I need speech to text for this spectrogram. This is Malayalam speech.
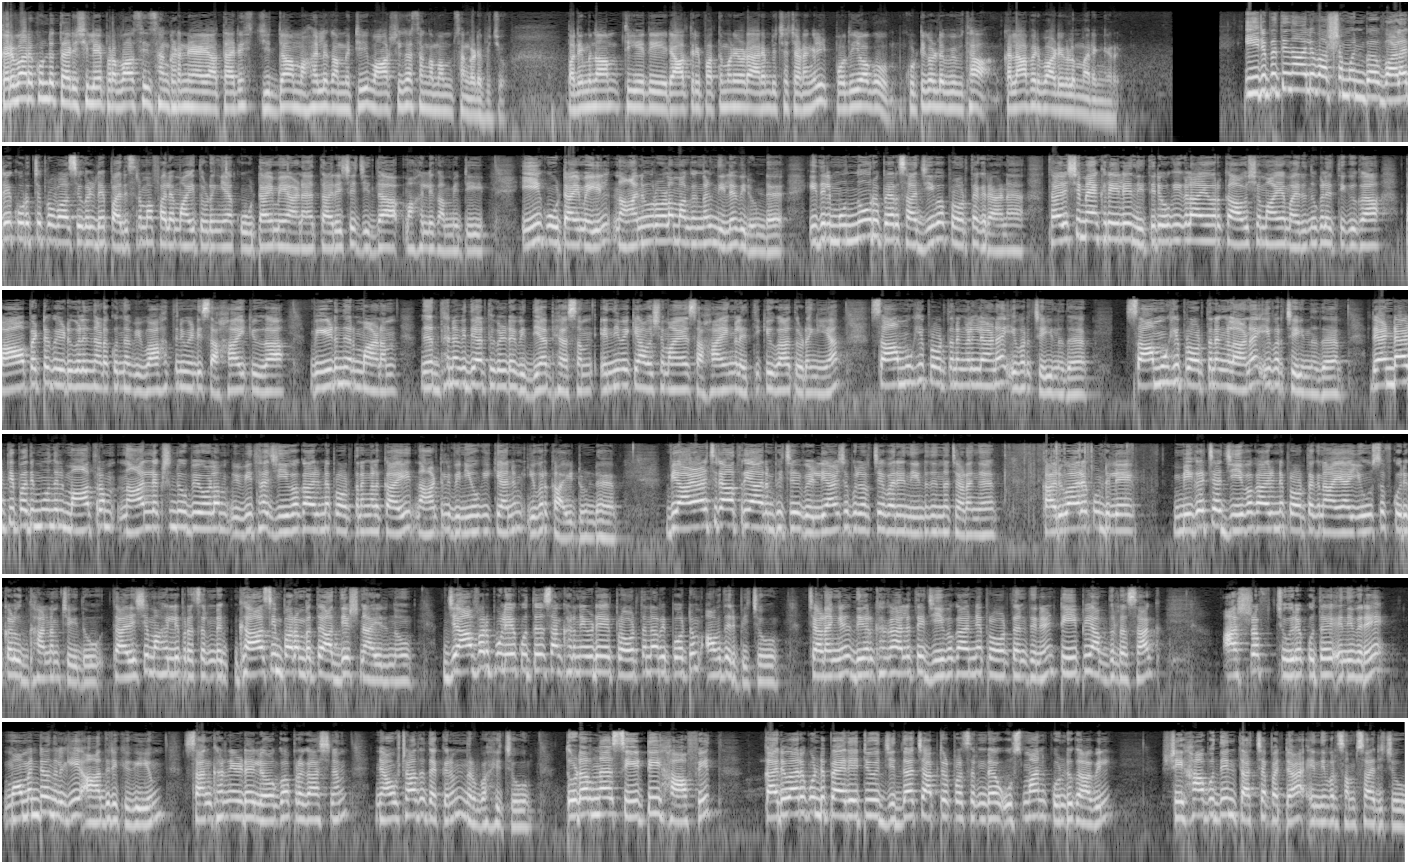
കരുവാരക്കുണ്ട് തരിശിലെ പ്രവാസി സംഘടനയായ തരിശ് ജിദ്ദ മഹൽ കമ്മിറ്റി വാർഷിക സംഗമം സംഘടിപ്പിച്ചു. പതിമൂന്നാം തീയതി രാത്രി പത്ത് മണിയോടെ ആരംഭിച്ച ചടങ്ങിൽ പൊതുയോഗവും കുട്ടികളുടെ വിവിധ കലാപരിപാടികളും അരങ്ങേറി. ഇരുപത്തിനാല് വർഷം മുൻപ് വളരെ കുറച്ച് പ്രവാസികളുടെ പരിശ്രമ ഫലമായി തുടങ്ങിയ കൂട്ടായ്മയാണ് തരിശ് ജിദ്ദ മഹൽ കമ്മിറ്റി. ഈ കൂട്ടായ്മയിൽ നാനൂറോളം അംഗങ്ങൾ നിലവിലുണ്ട്. ഇതിൽ മുന്നൂറ് പേർ സജീവ പ്രവർത്തകരാണ്. തരിശ് മേഖലയിലെ നിത്യരോഗികളായവർക്ക് ആവശ്യമായ മരുന്നുകൾ എത്തിക്കുക പാവപ്പെട്ട വീടുകളിൽ നടക്കുന്ന വിവാഹത്തിനു വേണ്ടി സഹായിക്കുക വീട് നിർമ്മാണം നിർധന വിദ്യാർത്ഥികളുടെ വിദ്യാഭ്യാസം എന്നിവയ്ക്ക് ആവശ്യമായ സഹായങ്ങൾ എത്തിക്കുക തുടങ്ങിയ സാമൂഹ്യ പ്രവർത്തനങ്ങളിലാണ് ഇവർ ചെയ്യുന്നത്. സാമൂഹ്യ പ്രവർത്തനങ്ങളാണ് ഇവർ ചെയ്യുന്നത്. രണ്ടായിരത്തി പതിമൂന്നിൽ മാത്രം നാല് ലക്ഷം രൂപയോളം വിവിധ ജീവകാരുണ്യ പ്രവർത്തനങ്ങൾക്കായി നാട്ടിൽ വിനിയോഗിക്കാനും ഇവർക്കായിട്ടുണ്ട്. വ്യാഴാഴ്ച രാത്രി ആരംഭിച്ച് വെള്ളിയാഴ്ച പുലർച്ചെ വരെ നീണ്ടുനിന്ന ചടങ്ങ് കരുവാരക്കുണ്ടിലെ മികച്ച ജീവകാരുണ്യ പ്രവർത്തകനായ യൂസഫ് കുരുക്കൾ ഉദ്ഘാടനം ചെയ്തു. തരിശ് മഹല്ല് പ്രസിഡന്റ് ഖാസിം പറമ്പത്ത് അധ്യക്ഷനായിരുന്നു. ജാഫർ പുളിയക്കുത്ത് സംഘടനയുടെ പ്രവർത്തന റിപ്പോർട്ടും അവതരിപ്പിച്ചു. ചടങ്ങിൽ ദീർഘകാലത്തെ ജീവകാരുണ്യ പ്രവർത്തനത്തിന് ടി പി അബ്ദുൾ റസാഖ് അഷ്റഫ് ചൂരക്കുത്ത് എന്നിവരെ മൊമന്റോ നൽകി ആദരിക്കുകയും സംഘടനയുടെ ലോഗോ പ്രകാശനം നൌഷാദ് തെക്കനും നിർവഹിച്ചു. തുടർന്ന് C T Hafid Karuvarakundu palliative Jeddah chapter president Usman Kundukavil Shihabuddin Thachappatta എന്നിവർ സംസാരിച്ചു.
